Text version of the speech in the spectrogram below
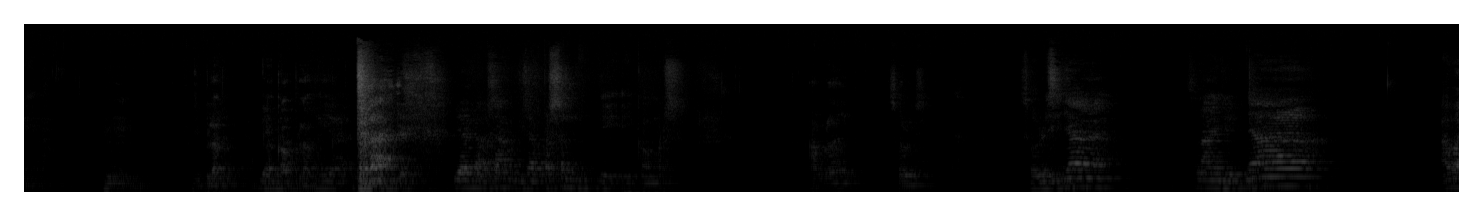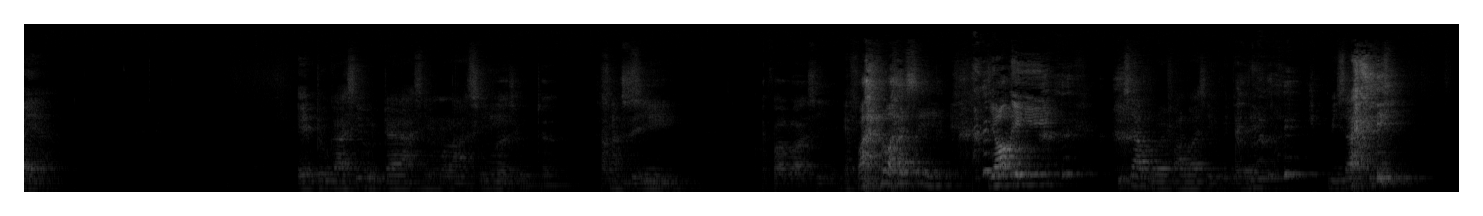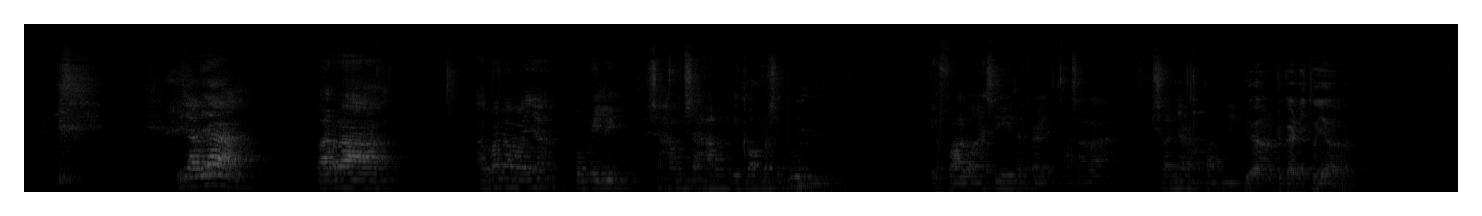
Hmm. di blog biar Blok goblok. iya. Biar nggak usah bisa pesen di e-commerce. Apa lagi? Solusi. Solusinya selanjutnya apa ya? Edukasi udah simulasi. Simulasi udah. Sanksi sanksi evaluasi. Evaluasi. Yoi bisa bro evaluasi jadi bisa. Misalnya para apa namanya pemilik saham-saham e-commerce itu evaluasi terkait masalah. Misalnya rapat nih. Ya dengan itu ya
